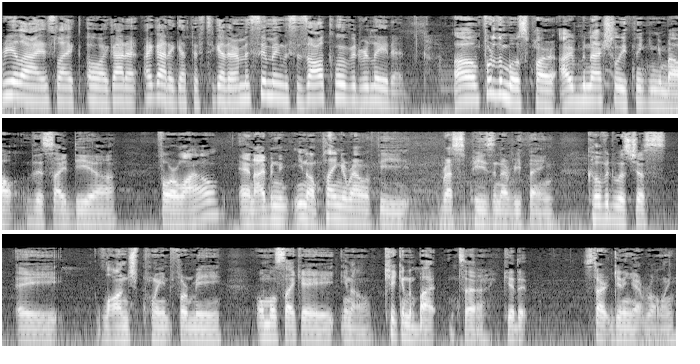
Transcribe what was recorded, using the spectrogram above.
realize, like, oh, I gotta, I gotta get this together? I'm assuming this is all COVID related. Um, for the most part, I've been actually thinking about this idea for a while, and I've been, you know, playing around with the recipes and everything. COVID was just a launch point for me, almost like a, you know, kick in the butt to get it, start getting it rolling.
